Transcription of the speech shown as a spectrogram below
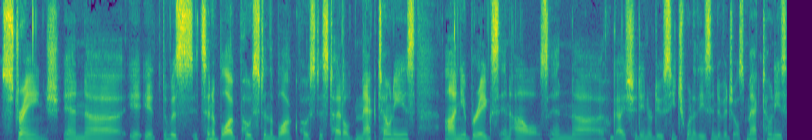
strange, and uh, it, it, was it's in a blog post, and the blog post is titled "Mac Tonnies, Anya Briggs, and Owls." And uh, I should introduce each one of these individuals. Mac Tonnies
